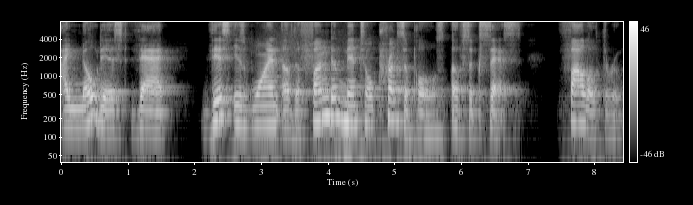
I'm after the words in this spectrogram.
I noticed that this is one of the fundamental principles of success follow through.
